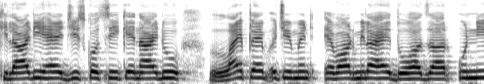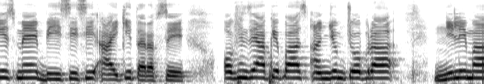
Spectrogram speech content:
खिलाड़ी है जिसको C K Naidu lifetime achievement award मिला है 2019 में बीसीसीआई की तरफ़ से। ऑप्शन है आपके पास अंजुम चोपड़ा, नीलिमा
